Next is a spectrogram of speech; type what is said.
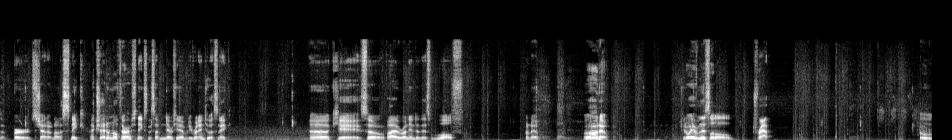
The bird's shadow, not a snake. Actually, I don't know if there are snakes in this. I've never seen anybody run into a snake. Okay, so if I run into this wolf... Oh no. Oh no! Get away from this little trap. Oh,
